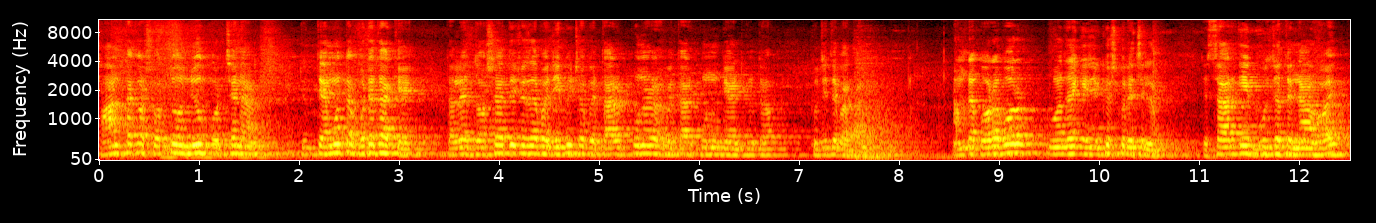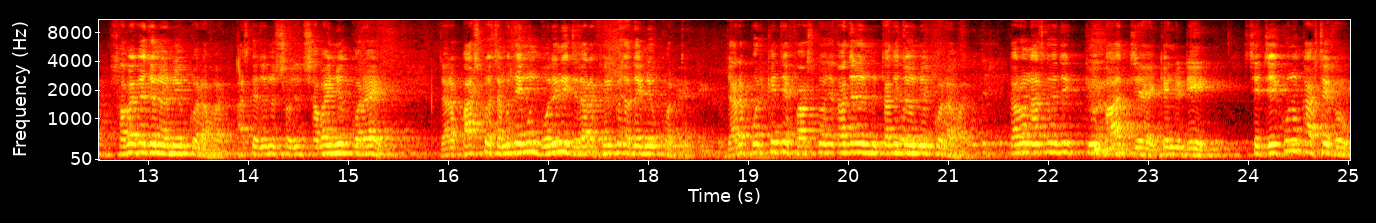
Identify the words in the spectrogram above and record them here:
ফান্ড থাকা সত্ত্বেও নিয়োগ করছে না। যদি তেমনটা ঘটে থাকে, তাহলে দশ হাজার তিরিশ হাজার রিপিট হবে, তার পুনরায় হবে, তার কোনো গ্যারান্টি কিন্তু কেউ দিতে পারবে না। আমরা বরাবর ওনাদেরকে রিকোয়েস্ট করেছিলাম যে, স্যার, এই ভুল যাতে না হয়, সবাইকে জন্য নিয়োগ করা হয়। আজকের জন্য সবাই নিয়োগ করে যারা পাস করেছে, আমরা তো এমন বলিনি যে, যারা ফেল করে তাদের নিয়োগ করতে। যারা পরীক্ষায় যে ফার্স্ট করেছে তাদের তাদের জন্য নিয়োগ করা হয়। কারণ আজকে যদি কেউ বাদ যায় ক্যান্ডিডেট সে যে কোনো কাস্টের হোক,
